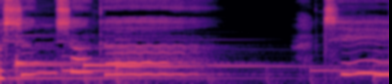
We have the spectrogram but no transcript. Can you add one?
我身上的记忆。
